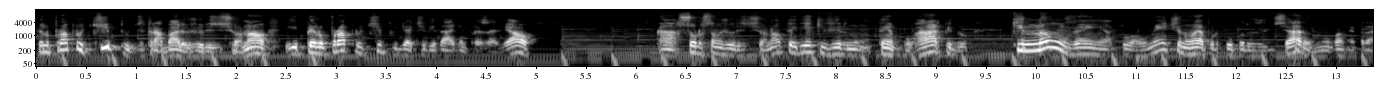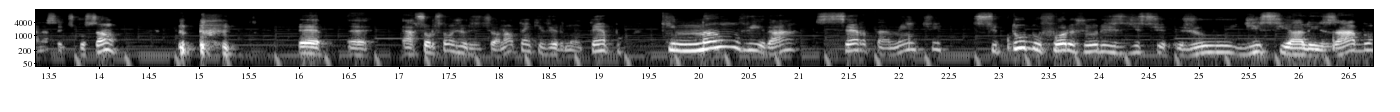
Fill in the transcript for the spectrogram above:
pelo próprio tipo de trabalho jurisdicional e pelo próprio tipo de atividade empresarial, a solução jurisdicional teria que vir num tempo rápido, que não vem atualmente, não é por culpa do judiciário, não vamos entrar nessa discussão. É, é, a solução jurisdicional tem que vir num tempo que não virá certamente se tudo for judicializado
